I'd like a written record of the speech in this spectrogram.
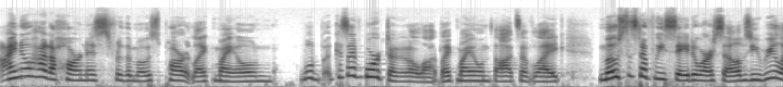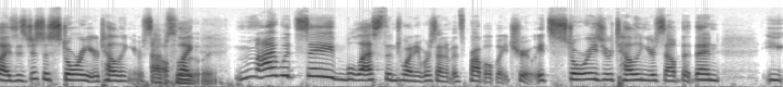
I know how to harness for the most part, like my own, well, because I've worked on it a lot, like my own thoughts of like, most of the stuff we say to ourselves, you realize is just a story you're telling yourself. Absolutely. Like, I would say less than 20% of it's probably true. It's stories you're telling yourself that then you,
